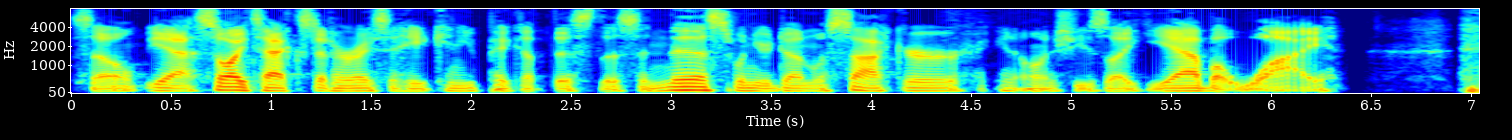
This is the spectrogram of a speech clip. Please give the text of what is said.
So yeah, so I texted her. I said, "Hey, can you pick up this, this, and this when you're done with soccer?" You know, and she's like, "Yeah, but why?"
